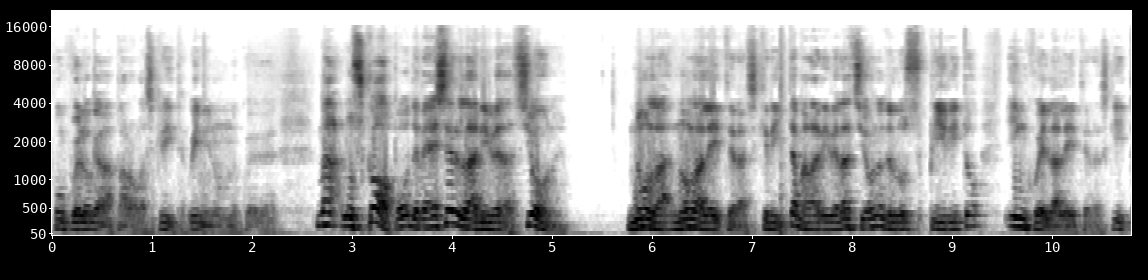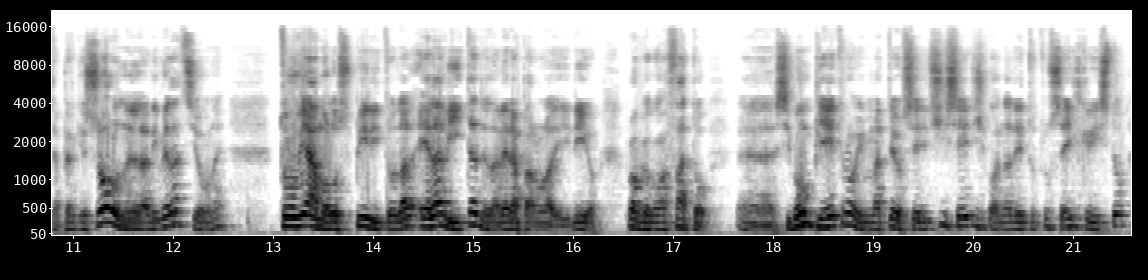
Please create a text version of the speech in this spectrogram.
con quello che è la parola scritta. Non, ma lo scopo deve essere la rivelazione, non la, non la, lettera scritta, ma la rivelazione dello spirito in quella lettera scritta, perché solo nella rivelazione troviamo lo spirito e la vita della vera parola di Dio, proprio come ha fatto eh, Simon Pietro in Matteo 16,16 16, quando ha detto tu sei il Cristo,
